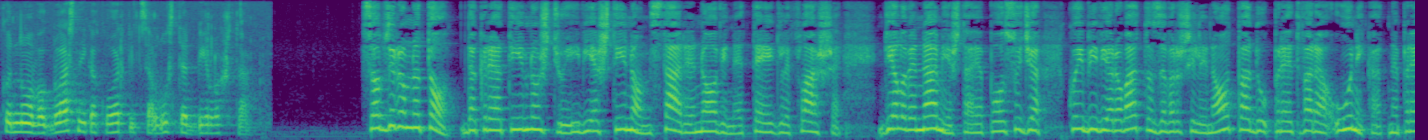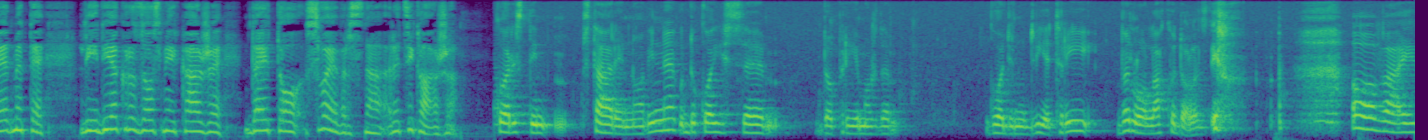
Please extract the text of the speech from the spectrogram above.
kod novog vlasnika, korpica, luster, bilo šta. S obzirom na to da kreativnošću i vještinom stare novine, tegle, flaše, dijelove namještaja posuđa koji bi vjerovatno završili na otpadu pretvara unikatne predmete, Lidija kroz osmijeh kaže da je to svojevrsna reciklaža. Koristim stare novine do kojih se do prije možda godinu, dvije, tri vrlo lako dolazilo. ovaj,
